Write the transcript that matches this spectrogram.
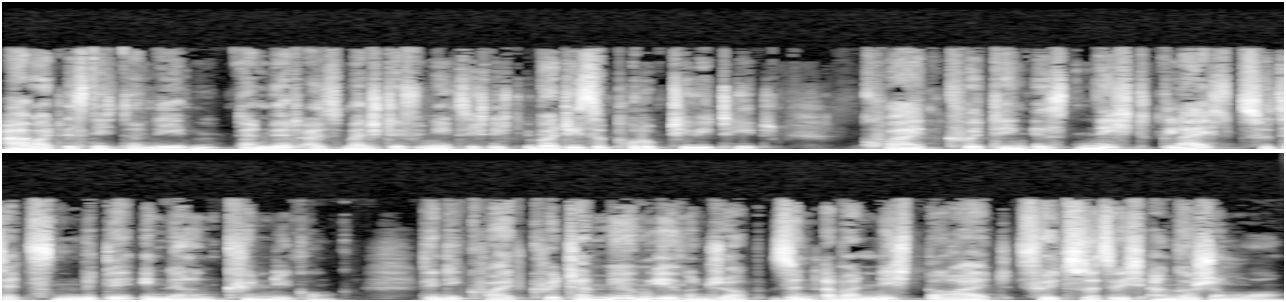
Arbeit ist nicht dein Leben, dein Wert als Mensch definiert sich nicht über diese Produktivität. Quiet Quitting ist nicht gleichzusetzen mit der inneren Kündigung. Denn die Quiet Quitter mögen ihren Job, sind aber nicht bereit für zusätzlich Engagement.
